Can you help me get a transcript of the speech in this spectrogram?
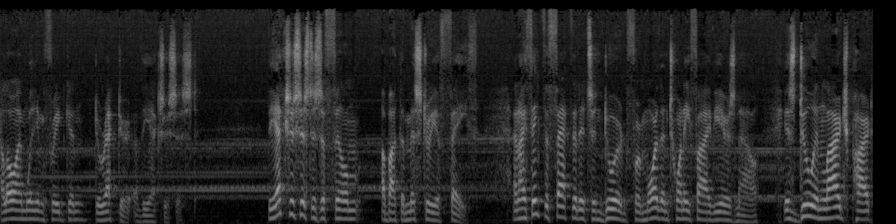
Hello, I'm William Friedkin, director of The Exorcist. The Exorcist is a film about the mystery of faith, and I think the fact that it's endured for more than 25 years now is due in large part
